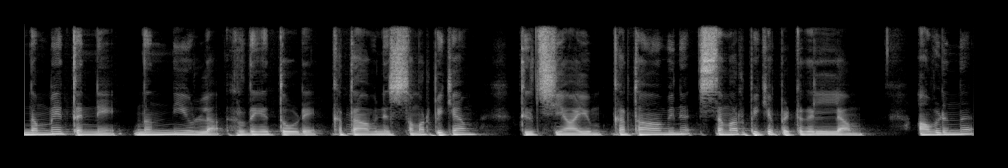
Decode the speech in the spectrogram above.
നമ്മെ തന്നെ നന്ദിയുള്ള ഹൃദയത്തോടെ കർത്താവിന് സമർപ്പിക്കാം. തീർച്ചയായും കർത്താവിന് സമർപ്പിക്കപ്പെട്ടതെല്ലാം അവിടുന്ന്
